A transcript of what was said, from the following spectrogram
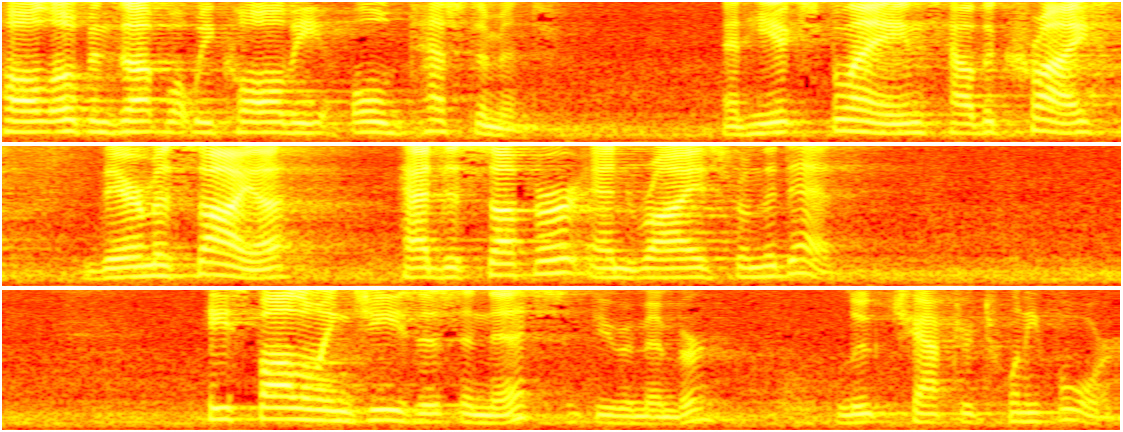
Paul opens up what we call the Old Testament and he explains how the Christ, their Messiah, had to suffer and rise from the dead. He's following Jesus in this, if you remember. Luke chapter 24,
